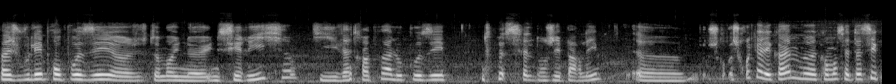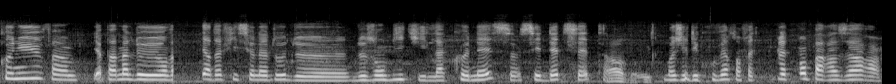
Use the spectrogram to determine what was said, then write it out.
Bah, je voulais proposer euh, justement une, une série qui va être un peu à l'opposé de celle dont j'ai parlé. Euh, je, je crois qu'elle est quand même euh, commence à être assez connue. Enfin, il y a pas mal de on va dire d'aficionados de, de zombies qui la connaissent. C'est Dead Set. Ah bah oui. Moi, j'ai découvert en fait complètement par hasard.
